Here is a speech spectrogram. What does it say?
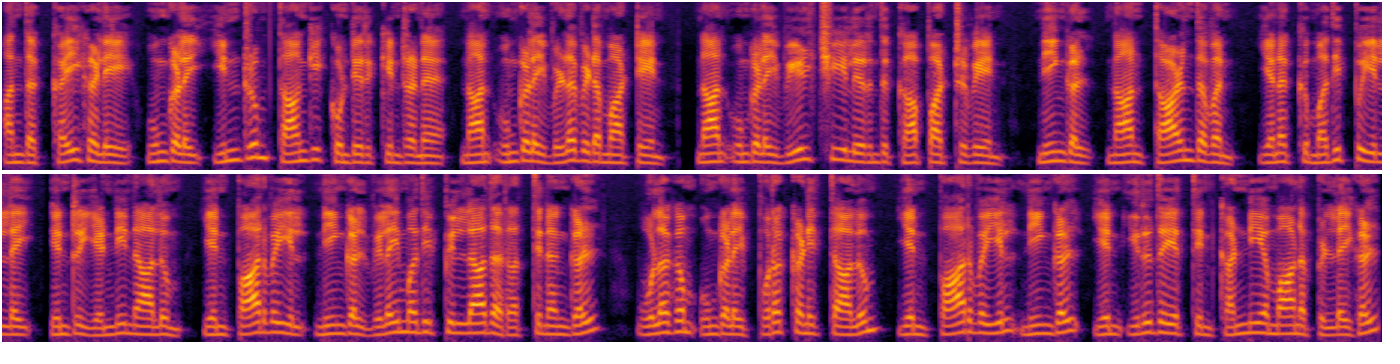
அந்தக் கைகளே உங்களை இன்றும் தாங்கிக் கொண்டிருக்கின்றன. நான் உங்களை விழவிடமாட்டேன். நான் உங்களை வீழ்ச்சியிலிருந்து காப்பாற்றுவேன். நீங்கள் நான் தாழ்ந்தவன். எனக்கு மதிப்பு இல்லை என்று எண்ணினாலும் என் பார்வையில் நீங்கள் விலைமதிப்பில்லாத ரத்தினங்கள் உலகம் உங்களை புறக்கணித்தாலும் என் பார்வையில் நீங்கள் என் இருதயத்தின் கண்ணியமான பிள்ளைகள்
